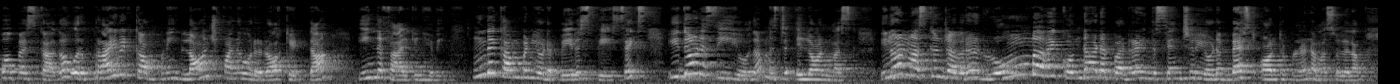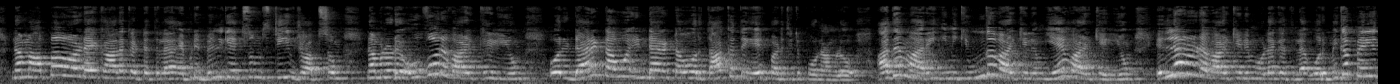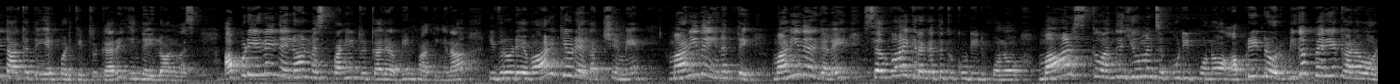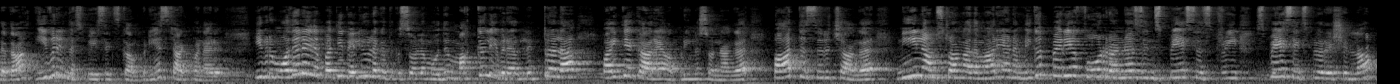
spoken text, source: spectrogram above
பர்பஸ்க்காக ஒரு பிரைவேட் கம்பெனி லான்ச் பண்ண ஒரு ராக்கெட் தான். இந்த ஃபால்கன் ஹெவி இந்த கம்பெனியோட பேரு ஸ்பேஸ் எக்ஸ் இதோட சிஇஓ தான் மிஸ்டர் இலான் மஸ்க் இலான் மஸ்க்ன்றவர் ரொம்பவே கொண்டாடப்படுற இந்த செஞ்சுரியோட பெஸ்ட் ஆண்டர்பிரினர் நம்ம சொல்லலாம். நம்ம அப்பாவோட காலகட்டத்தில் எப்படி பில் கேட்ஸும் ஸ்டீவ் ஜாப்ஸும் நம்மளுடைய ஒவ்வொரு வாழ்க்கையிலையும் ஒரு டைரக்டாவோ இன்டைரக்டாவோ ஒரு தாக்கத்தை ஏற்படுத்திட்டு போனாங்களோ அதே மாதிரி இன்னைக்கு உங்க வாழ்க்கையிலும் என் வாழ்க்கையிலும் எல்லாரோட வாழ்க்கையிலும் உலகத்துல ஒரு மிகப்பெரிய தாக்கத்தை ஏற்படுத்திட்டு இருக்காரு இந்த இலான் மஸ்க் அப்படி என்ன இந்த இலான் மஸ்க் பண்ணிட்டு இருக்காரு அப்படின்னு பாத்தீங்கன்னா இவருடைய வாழ்க்கையோட லட்சியமே மனித இனத்தை மனிதர்களை செவ்வாய் கிரகத்துக்கு கூட்டிட்டு போகணும் மார்ஸ்க்கு வந்து ஹியூமன்ஸை கூட்டிட்டு போகணும் அப்படின்ற ஒரு மிகப்பெரிய கனவோட தான் இவர் இந்த ஸ்பேஸ் எக்ஸ் கம்பெனியை ஸ்டார்ட் பண்ணாரு. இவர் முதல்ல இதை பத்தி வெளி உலகத்துக்கு சொல்லும் போது மக்கள் இவரை லிட்ரலா பைத்தியக்காரன் அப்படின்னு சொன்னாங்க. பார்த்து சிரிச்சாங்க. நீல் ஆம்ஸ்ட்ராங் அந்த மாதிரியான மிகப்பெரிய forerunners in space history space எக்ஸ்ப்ளோரேஷன்லாம்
